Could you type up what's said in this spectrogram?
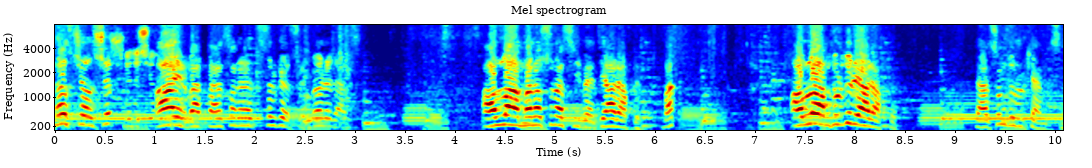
nasıl çalışır? Şöyle şey- Hayır bak ben sana sır göstereyim. Böyle dersin. Allah'ım bana su nasip et ya Rabbim. Bak. Allah'ım durdur ya Rabbim. Dersin durur kendisi.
